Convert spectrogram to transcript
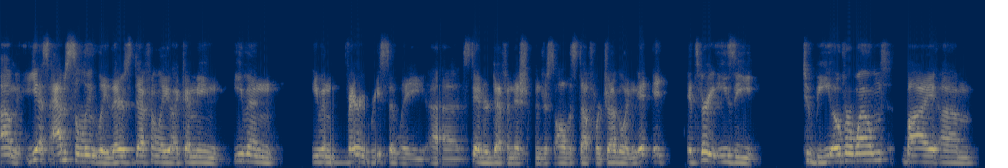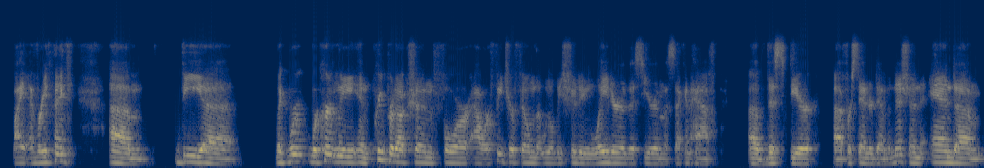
Um yes absolutely. There's definitely like i mean even even very recently uh standard definition just all the stuff we're juggling it, it it's very easy to be overwhelmed by um by everything. Um the uh like we're we're currently in pre-production for our feature film that we'll be shooting later this year in the second half of this year uh, for standard definition and um,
